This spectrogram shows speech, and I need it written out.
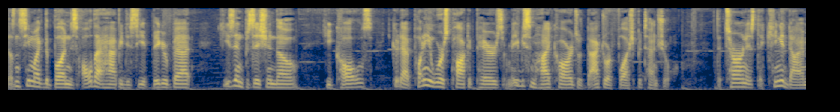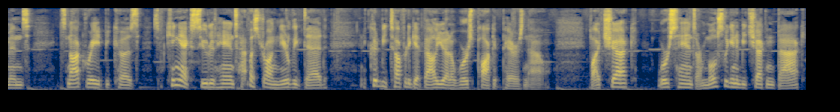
Doesn't seem like the button is all that happy to see a bigger bet. He's in position though, he calls, he could have plenty of worse pocket pairs or maybe some high cards with backdoor flush potential. The turn is the king of diamonds. It's not great because some king x suited hands have a strong nearly dead, and it could be tougher to get value out of worse pocket pairs now. If I check, worse hands are mostly going to be checking back,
